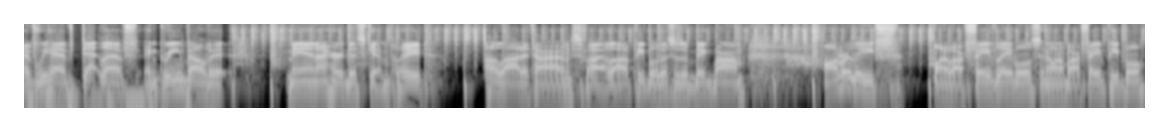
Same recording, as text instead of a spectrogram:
Five, we have Detlef and Green Velvet. Man, I heard this getting played a lot of times by a lot of people. This is a big bomb on relief. One of our fave labels and one of our fave people.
